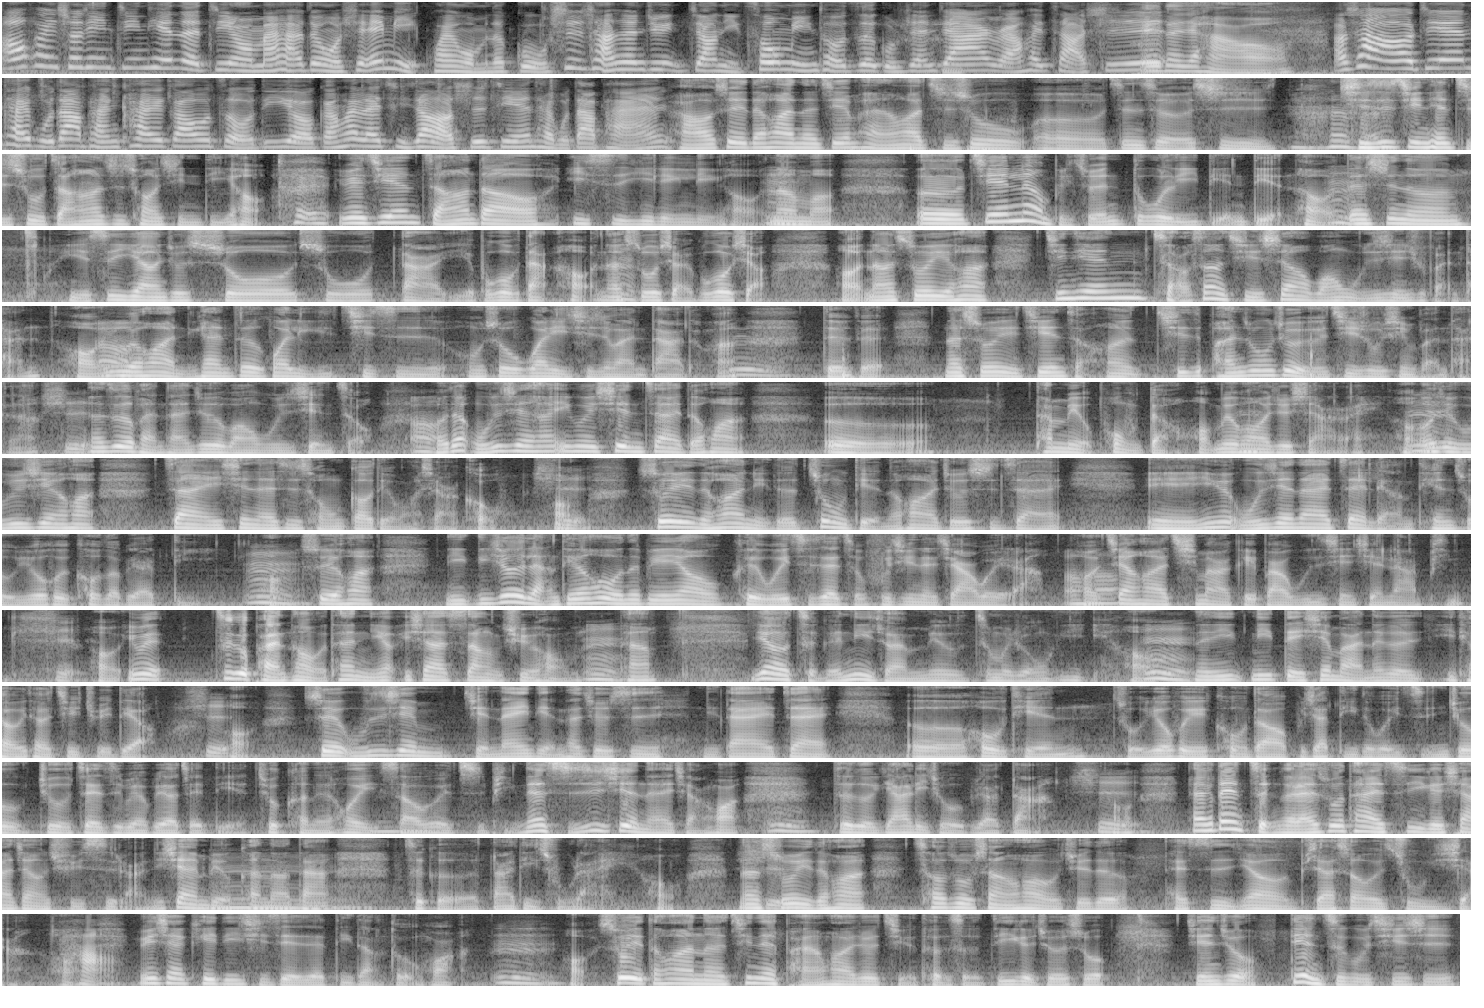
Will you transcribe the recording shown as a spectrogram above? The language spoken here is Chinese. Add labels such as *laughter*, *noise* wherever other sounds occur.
好，欢迎收听今天的金融曼哈顿，我是 Amy，欢迎我们的股市长胜军，教你聪明投资的股市专家阮慧慈老师。哎，大家好，老师好。今天台股大盘开高走低哦，赶快来请教老师，今天台股大盘。好，所以的话呢，今天盘的话，指数呃，真的是，其实今天指数早上是创新低哈，*laughs* 对，因为今天早上到一四一零零哈，那么呃，今天量比昨天多了一点点哈，但是呢，也是一样，就是说说大也不够大哈，那说小也不够小，好，那所以的话，今天早上其实是要往五日线去反弹，好。因为的话，你看这个乖离，其实我们说乖离其实蛮大的嘛，嗯、对不对？那所以今天早上其实盘中就有一个技术性反弹啦。是，那这个反弹就是往五日线走。好，但五日线它因为现在的话，呃。它没有碰到，好，没有碰到就下来，好、嗯，而且五日线的话，在现在是从高点往下扣，是，所以的话，你的重点的话就是在，诶、欸，因为五日线大概在两天左右会扣到比较低，嗯，所以的话，你你就两天后那边要可以维持在这附近的价位啦，好、嗯，这样的话起码可以把五日线先拉平，是，好，因为这个盘吼，它你要一下上去哈，嗯，它要整个逆转没有这么容易，哈，嗯，那你你得先把那个一条一条解决掉，是，哦，所以五日线简单一点，它就是你大概在呃后天左。右会扣到比较低的位置，你就就在这边不要再跌，就可能会稍微持平。那、嗯、十日线来讲的话，嗯，这个压力就会比较大。是，但但整个来说，它还是一个下降趋势啦。你现在没有看到它这个打底出来，好、嗯，那所以的话，操作上的话，我觉得还是要比较稍微注意一下。好，因为现在 K D 其实也在低档钝化，嗯，好，所以的话呢，今天盘的话就几个特色。第一个就是说，今天就电子股其实。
